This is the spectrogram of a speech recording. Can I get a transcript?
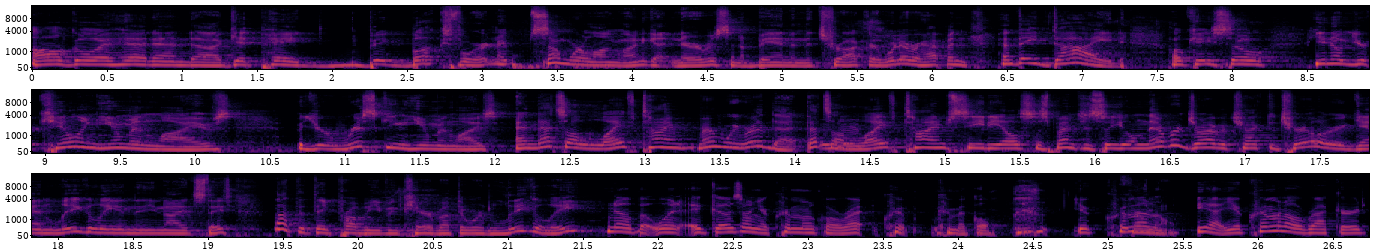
I'll go ahead and uh, get paid big bucks for it. And somewhere along the line, he got nervous and abandoned the truck or whatever happened, and they died. Okay, so you know you're killing human lives you're risking human lives and that's a lifetime remember we read that that's a mm-hmm. lifetime cdl suspension so you'll never drive a tractor trailer again legally in the united states not that they probably even care about the word legally no, but when it goes on your criminal, re- crim, criminal, your criminal, Criminal. yeah, your criminal record.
